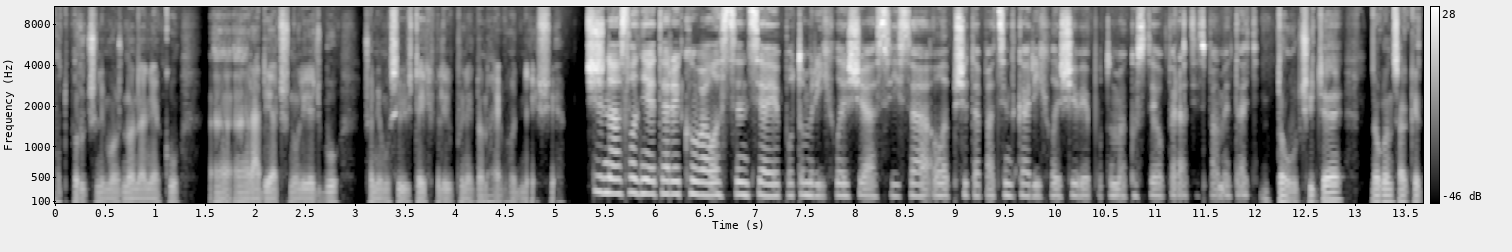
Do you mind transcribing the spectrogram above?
odporúčili možno na nejakú e, radiačnú liečbu, čo nemusí byť v tej chvíli úplne to najvhodnejšie. Čiže následne aj tá rekonvalescencia je potom rýchlejšia, asi sa lepšie tá pacientka rýchlejšie vie potom ako z tej operácie spamätať. To určite. Dokonca keď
